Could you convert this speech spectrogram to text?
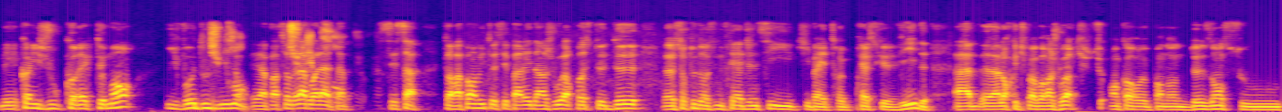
mais quand il joue correctement, il vaut 12 Tu millions. prends. Et à partir de Tu là, voilà, c'est ça. T'auras pas envie de te séparer d'un joueur poste 2, euh, surtout dans une free agency qui va être presque vide, euh, alors que tu peux avoir un joueur qui, encore pendant deux ans sous,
